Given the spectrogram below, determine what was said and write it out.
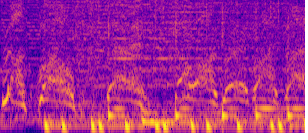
Rozpał mi, a łatwy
